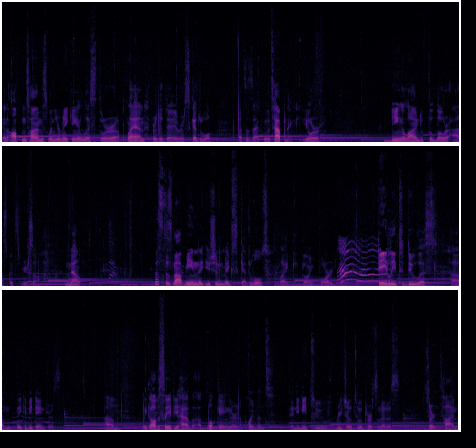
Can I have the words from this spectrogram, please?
and oftentimes, when you're making a list or a plan for the day or a schedule, that's exactly what's happening. You're being aligned with the lower aspects of yourself. Now, this does not mean that you shouldn't make schedules like going forward, daily to do lists, um, they can be dangerous. Um, like, obviously, if you have a booking or an appointment and you need to reach out to a person at a certain time,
